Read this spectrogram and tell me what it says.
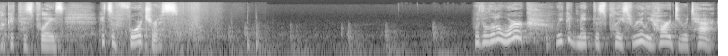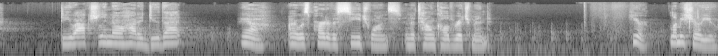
Look at this place. It's a fortress. With a little work, we could make this place really hard to attack. Do you actually know how to do that? Yeah, I was part of a siege once, in a town called Richmond. Here, let me show you.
